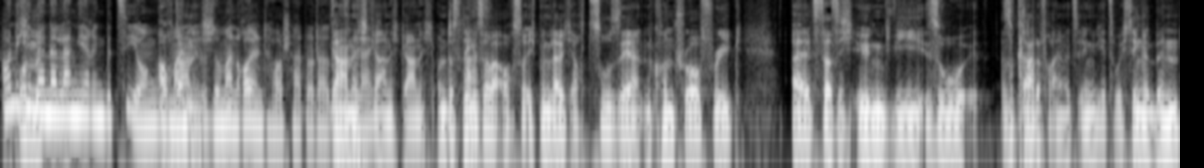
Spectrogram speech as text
Auch nicht Und in mit- deiner langjährigen Beziehung, wo man nicht. so mal einen Rollentausch hat oder so. Gar nicht, vielleicht? gar nicht, gar nicht. Und das Ding Krass. ist aber auch so, ich bin, glaube ich, auch zu sehr ein Control-Freak, als dass ich irgendwie so, also gerade vor allem jetzt irgendwie jetzt, wo ich Single bin,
